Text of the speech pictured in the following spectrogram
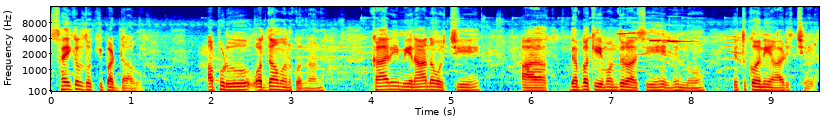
సైకిల్ తొక్కి పడ్డావు. అప్పుడు వద్దామనుకున్నాను. కానీ మీ నాన్న వచ్చి ఆ దెబ్బకి మందు రాసి నిన్ను ఎత్తుకొని ఆడిచ్చాడు.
